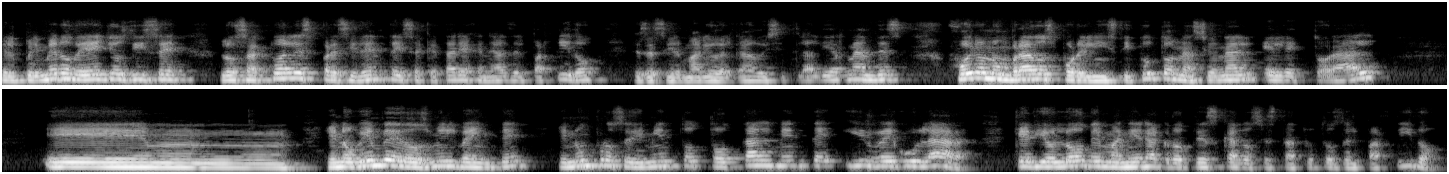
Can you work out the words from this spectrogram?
El primero de ellos dice, los actuales presidente y secretaria general del partido, es decir, Mario Delgado y Citlali Hernández, fueron nombrados por el Instituto Nacional Electoral eh, en noviembre de 2020 en un procedimiento totalmente irregular que violó de manera grotesca los estatutos del partido.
